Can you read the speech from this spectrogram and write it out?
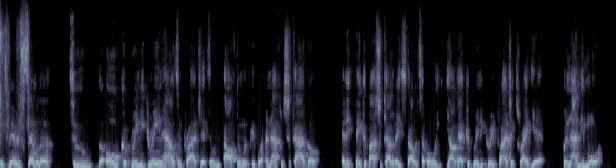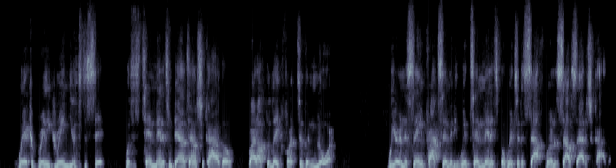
it's very similar to the old Cabrini Green housing projects. And often when people are not from Chicago and they think about Chicago, they start with talking, well, y'all got Cabrini Green projects, right? Yeah, but not anymore. Where Cabrini Green used to sit, which is 10 minutes from downtown Chicago, right off the lakefront to the north, we are in the same proximity. We're 10 minutes, but we're to the south. We're on the south side of Chicago.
